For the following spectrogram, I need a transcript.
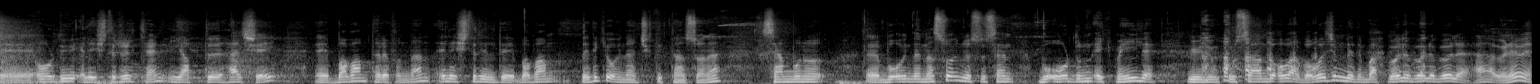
e, orduyu eleştirirken yaptığı her şey e, babam tarafından eleştirildi. Babam dedi ki oyundan çıktıktan sonra sen bunu e, bu oyunda nasıl oynuyorsun sen bu ordunun ekmeğiyle büyüdün kursağında o var babacım dedim bak böyle böyle böyle ha öyle mi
